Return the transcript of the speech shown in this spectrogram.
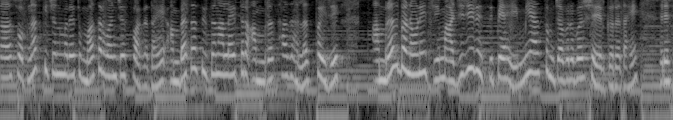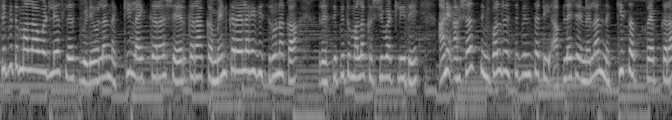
अ, स्वप्नास किचनमध्ये तुम्हा सर्वांचे स्वागत आहे. आंब्याचा सीझन आलाय तर आमरस हा झालाच पाहिजे. आमरस बनवण्याची माझी जी रेसिपी आहे मी आज तुमच्याबरोबर शेअर करत आहे. रेसिपी तुम्हाला आवडली असल्यास व्हिडिओला नक्की लाईक करा शेअर करा कमेंट करायलाही विसरू नका. रेसिपी तुम्हाला कशी वाटली ते. आणि अशाच सिंपल रेसिपींसाठी आपल्या चॅनलला नक्की सबस्क्राईब करा.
